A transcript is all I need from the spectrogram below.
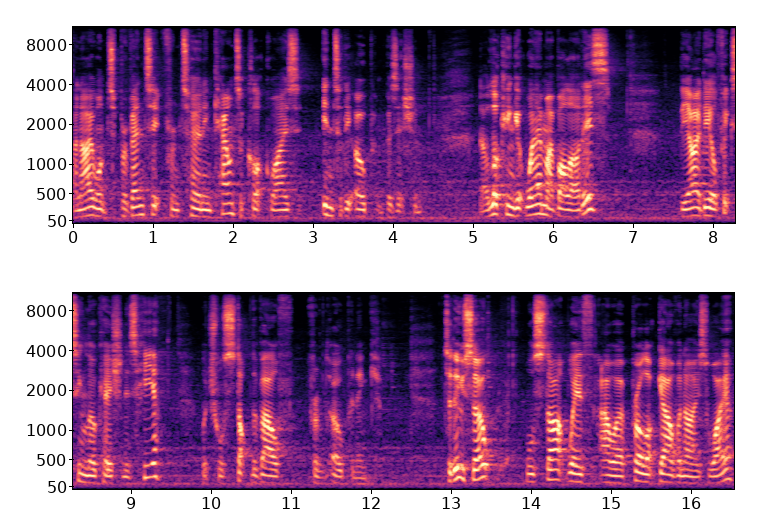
and I want to prevent it from turning counterclockwise into the open position. Now looking at where my bollard is, the ideal fixing location is here, which will stop the valve from opening. To do so, we'll start with our Prolock galvanized wire,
